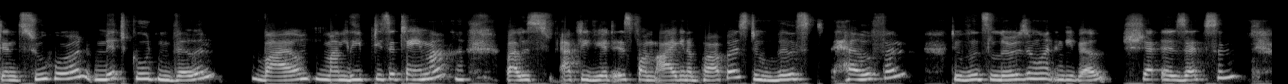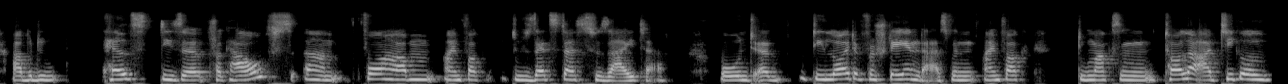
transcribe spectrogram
den Zuhörern mit gutem Willen, weil man liebt diese Thema, weil es aktiviert ist vom eigenen Purpose. Du willst helfen, du willst Lösungen in die Welt äh, setzen, aber du hältst diese Verkaufsvorhaben ähm, einfach, du setzt das zur Seite. Und äh, die Leute verstehen das, wenn einfach du machst einen tollen Artikel,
